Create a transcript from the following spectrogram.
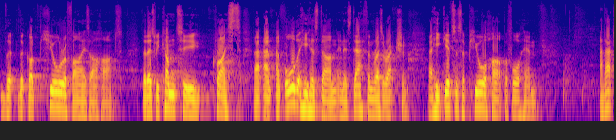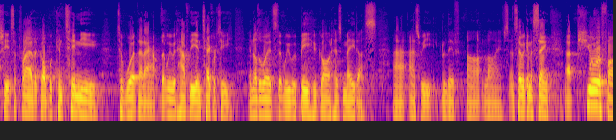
that, that God purifies our heart. That as we come to Christ uh, and, and all that he has done in his death and resurrection, uh, he gives us a pure heart before him. And actually, it's a prayer that God would continue to work that out, that we would have the integrity, in other words, that we would be who God has made us uh, as we live our lives. And so we're going to sing, uh, Purify.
